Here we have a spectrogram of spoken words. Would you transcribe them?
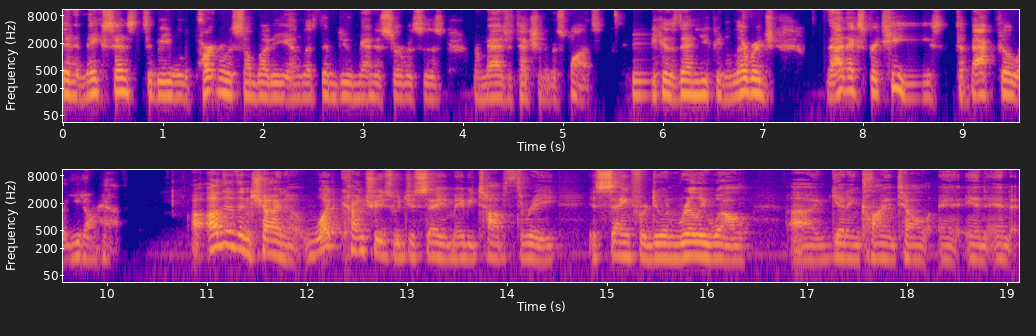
then it makes sense to be able to partner with somebody and let them do managed services or managed detection and response. Because then you can leverage that expertise to backfill what you don't have. Other than China, what countries would you say, maybe top three, is saying Sangfor doing really well uh, getting clientele in? And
